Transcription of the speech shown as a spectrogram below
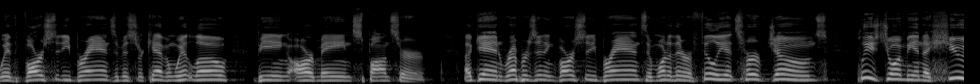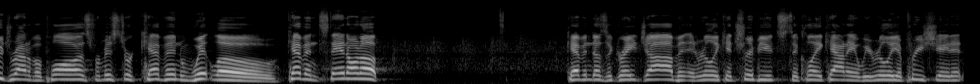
with Varsity Brands and Mr. Kevin Whitlow being our main sponsor. Again, representing Varsity Brands and one of their affiliates, Herff Jones, please join me in a huge round of applause for Mr. Kevin Whitlow. Kevin, stand on up. Kevin does a great job and really contributes to Clay County, and we really appreciate it.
